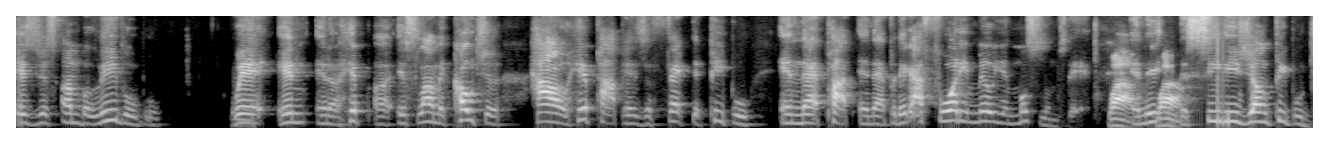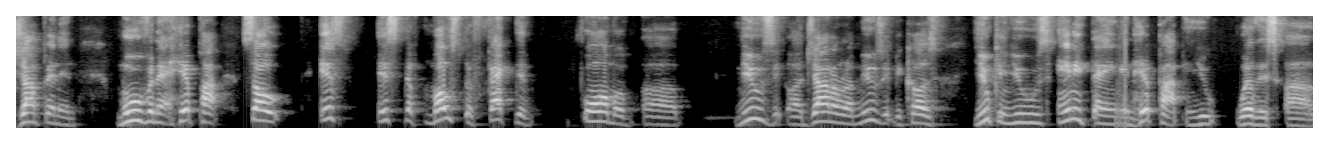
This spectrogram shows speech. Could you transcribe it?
It's just unbelievable. Where in, in a hip uh, Islamic culture, how hip hop has affected people in that pop in that, but they got 40 million Muslims there. Wow. And they, wow. to see these young people jumping and moving at hip hop. So it's it's the most effective form of uh, music or genre of music because you can use anything in hip hop and you whether it's uh,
